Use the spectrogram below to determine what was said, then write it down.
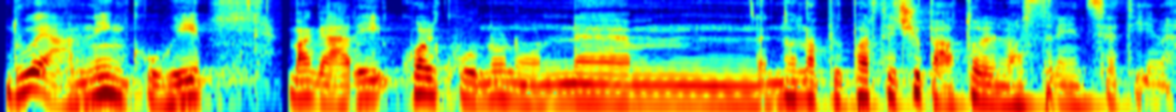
due anni in cui magari qualcuno non, ehm, non ha più partecipato alle nostre iniziative.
